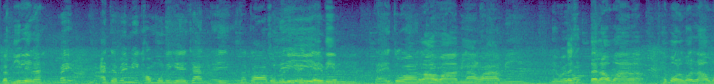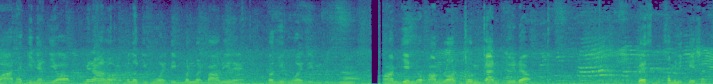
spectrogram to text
แบบนี้เลยนะ ไม่อาจจะไม่มีคอมมูนิเคชันไอสตรอเบอรี่ Strawberry ไอไอติติมมแต่ไอตัวลาวามี ลาวามี เดี๋ยวไว้แต่ลองแต่ลาวาอะถ้าบอกเลยว่าลาวาถ้ากินอย่างเดียวอะไม่น่าอร่อย มันต้องกินคู่ไอติม มันเหมือนบราวนี่เลยต้องกินคู่ไอติม อ่า ความเย็นกับความร้อนชนกันคือเดอะ best communication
